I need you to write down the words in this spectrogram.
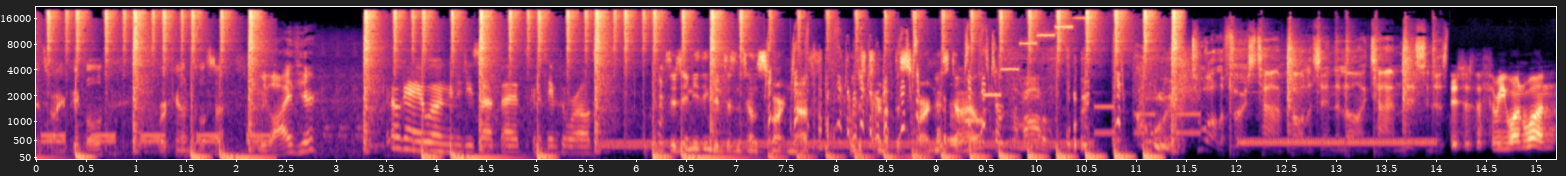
inspiring people working on cool stuff. Are we live here? okay, well, I'm gonna do stuff that's gonna save the world. If there's anything that doesn't sound smart enough, we'll just turn up the smartness dial. To all the first time callers and the long time listeners. This is the 311.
